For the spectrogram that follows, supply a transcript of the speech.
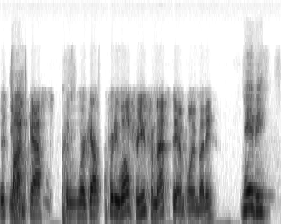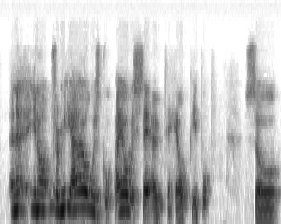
This Yeah. podcast could work out pretty well for you from that standpoint, buddy. maybe. And uh, you know, for me, I always go. I always set out to help people. So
